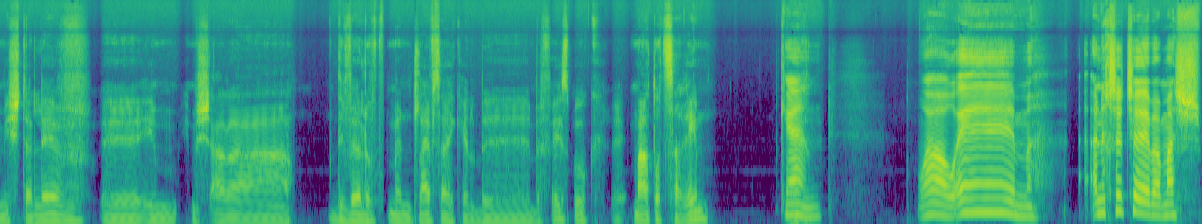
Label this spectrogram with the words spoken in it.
משתלב אה, עם, עם שאר ה-development life cycle בפייסבוק, אה, מה התוצרים? כן, וואו, הם, אני חושבת שממש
